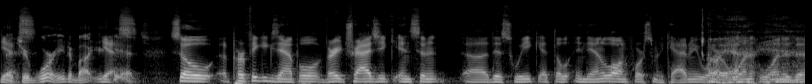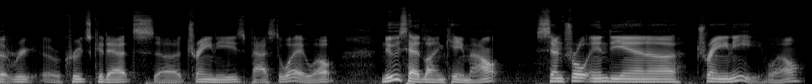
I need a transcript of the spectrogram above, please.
Yes. that you're worried about your Yes. kids. So a perfect example, very tragic incident uh, this week at the Indiana Law Enforcement Academy where Oh, yeah, one, one of the re- uh, recruits, cadets, uh, trainees passed away. Well, news headline came out, Central Indiana trainee. Well,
